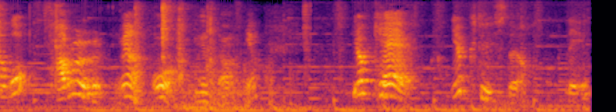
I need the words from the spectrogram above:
하고 바로 누르면 오 이게 나왔네요. 이렇게 이렇게 돼 있어요. 네.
